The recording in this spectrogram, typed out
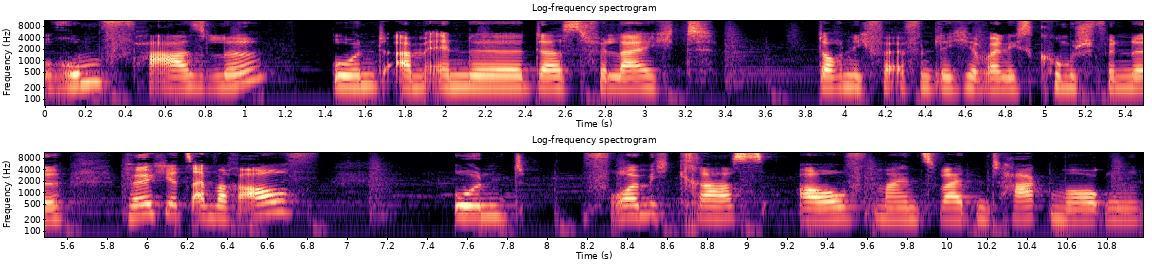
rumfasle und am Ende das vielleicht doch nicht veröffentliche, weil ich es komisch finde, höre ich jetzt einfach auf und freue mich krass auf meinen zweiten Tag morgen.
